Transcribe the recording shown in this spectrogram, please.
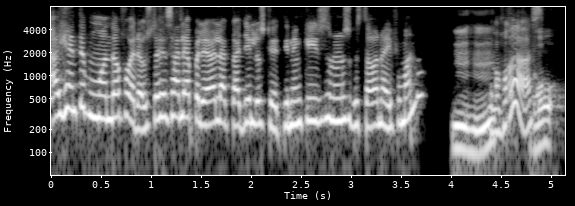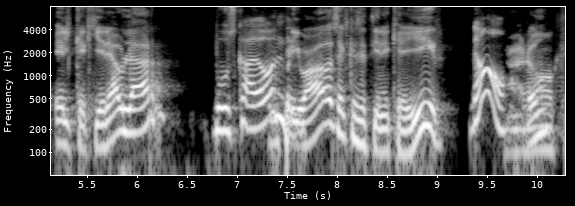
hay gente fumando afuera, usted se sale a pelear a la calle y los que tienen que ir son los que estaban ahí fumando. No jodas. O el que quiere hablar Busca en dónde. privado es el que se tiene que ir. No. Claro. Ok,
